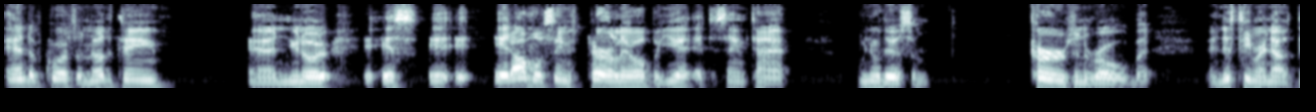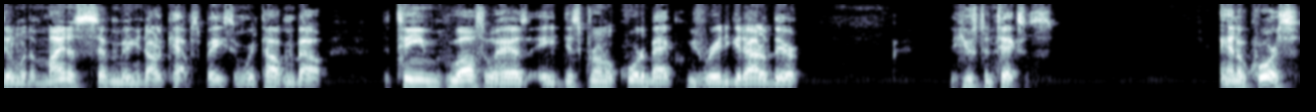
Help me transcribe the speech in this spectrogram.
And of course, another team, and you know, it's it, it, it almost seems parallel, but yet at the same time, we know there's some curves in the road. But and this team right now is dealing with a minus seven million dollar cap space, and we're talking about the team who also has a disgruntled quarterback who's ready to get out of there, the Houston Texans. And of course,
